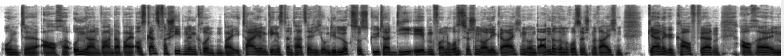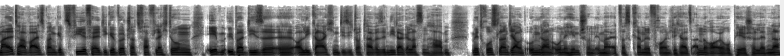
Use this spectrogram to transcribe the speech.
und äh, auch äh, Ungarn waren dabei, aus ganz verschiedenen Gründen. Bei Italien ging es dann tatsächlich um die Luxusgüter, die eben von russischen Oligarchen und anderen russischen Reichen gerne gekauft werden. Auch äh, in Malta weiß man, gibt es vielfältige Wirtschaftsverflechtungen eben über diese äh, Oligarchen, die sich dort teilweise niedergelassen haben mit Russland. Ja, und Ungarn ohnehin schon immer etwas kremlfreundlicher als andere andere europäische Länder.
